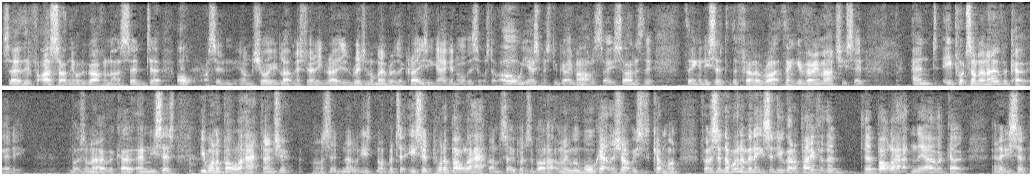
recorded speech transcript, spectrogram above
So if I signed the autograph and I said, uh, "Oh, I said, I'm sure you'd like Mr. Eddie Gray, original member of the Crazy Gang and all this sort of stuff." Oh, yes, Mr. Gray, marvelous. So he signs the thing and he said to the fellow, "Right, thank you very much." He said, and he puts on an overcoat, Eddie. He Puts on an overcoat and he says, "You want a bowler hat, don't you?" I said, "No, he's not." But he said, "Put a bowler hat on." So he puts a bowler hat. I mean, we walk out the shop. He says, "Come on." Fellow said, "No, wait a minute." He said, "You've got to pay for the, the bowler hat and the overcoat." And he said,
